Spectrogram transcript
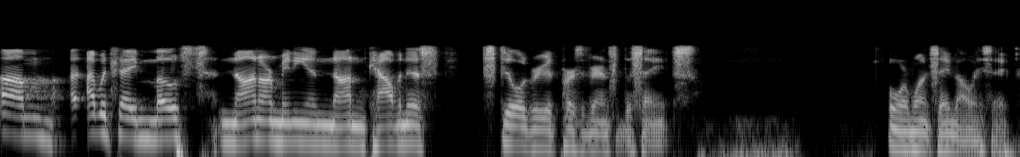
Um, I- would say most non-Arminian, non-Calvinists still agree with perseverance of the saints, or once saved, always saved.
